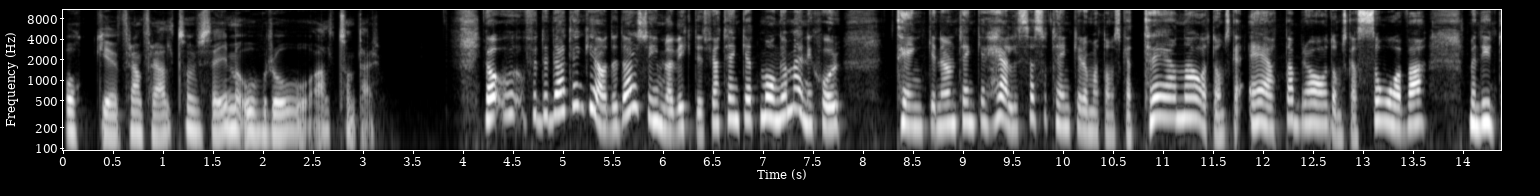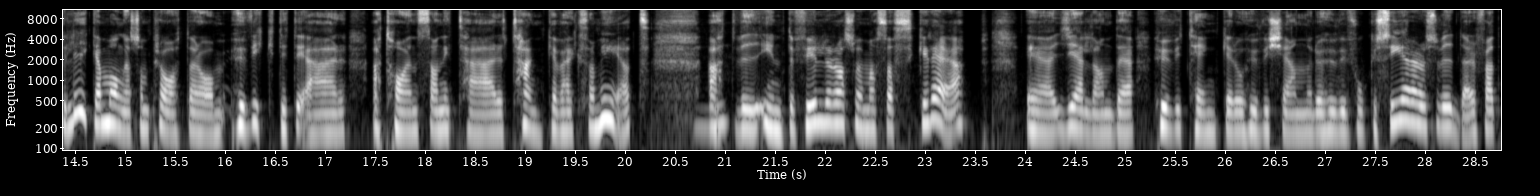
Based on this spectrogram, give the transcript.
Och eh, framförallt som vi säger med oro och allt sånt där. Ja, för det där tänker jag, det där är så himla viktigt för jag tänker att många människor tänker, när de tänker hälsa så tänker de att de ska träna och att de ska äta bra och de ska sova. Men det är inte lika många som pratar om hur viktigt det är att ha en sanitär tankeverksamhet. Att vi inte fyller oss med massa skräp eh, gällande hur vi tänker och hur vi känner och hur vi fokuserar och så vidare. För att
